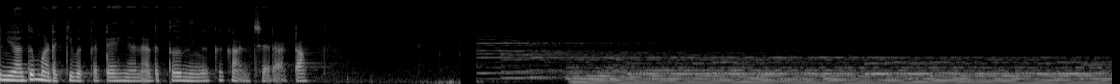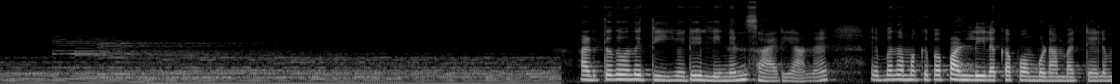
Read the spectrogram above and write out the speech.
ഇനി അത് മടക്കി വെക്കട്ടെ. ഞാൻ അടുത്തത് നിങ്ങൾക്ക് കാണിച്ചു തരാം കേട്ടോ അടുത്തത് വന്നിട്ട് ഈ ഒരു ലിനൻ സാരിയാണ്. ഇപ്പം നമുക്കിപ്പോൾ പള്ളിയിലൊക്കെ പോകുമ്പോൾ ഇടാൻ പറ്റിയാലും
